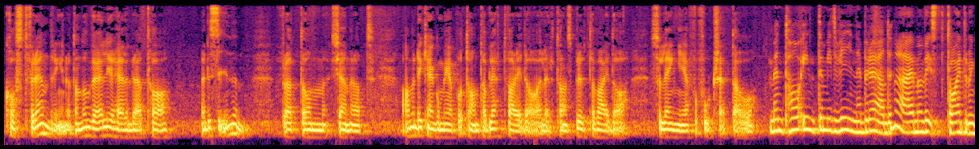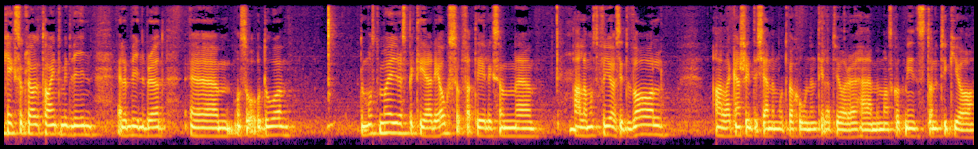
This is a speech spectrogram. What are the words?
kostförändringen utan de väljer hellre att ta medicinen. För att de känner att ja, men det kan jag gå med på att ta en tablett varje dag eller ta en spruta varje dag så länge jag får fortsätta. Och... Men ta inte mitt vinerbröd. Nej, men visst. Ta inte min kexchoklad, ta inte mitt vin eller vinerbröd. Ehm, och så. Och då, då måste man ju respektera det också. För att det är liksom, eh, alla måste få göra sitt val. Alla kanske inte känner motivationen till att göra det här men man ska åtminstone, tycker jag,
